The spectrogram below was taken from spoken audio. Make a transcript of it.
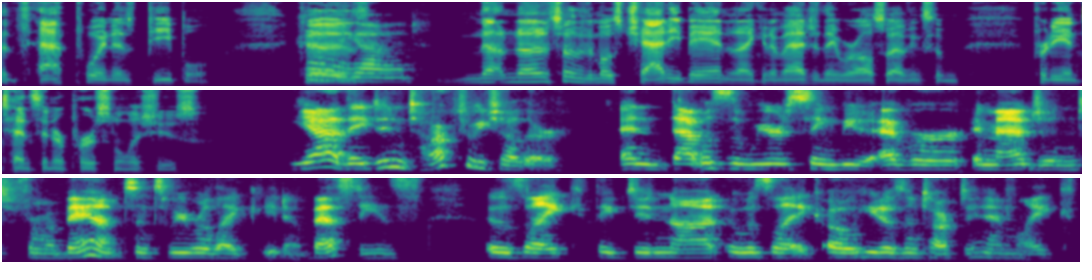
at that point as people? Oh my god! Not, not necessarily the most chatty band, and I can imagine they were also having some pretty intense interpersonal issues. yeah, they didn't talk to each other. And that was the weirdest thing we'd ever imagined from a band since we were like, you know, besties. It was like they did not, it was like, oh, he doesn't talk to him. Like,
